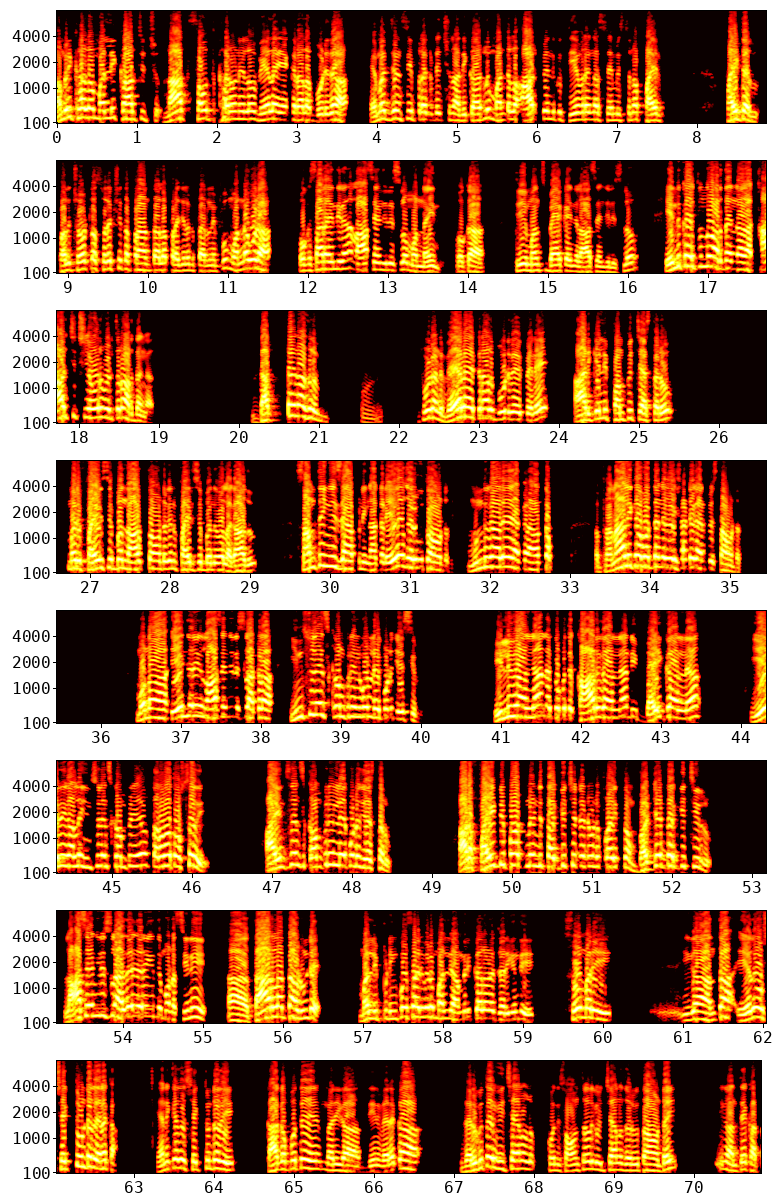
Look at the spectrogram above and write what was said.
అమెరికాలో మళ్ళీ కార్చిచ్చు. North south కరోనీలో వేల ఎకరాల బూడిద ఎమర్జెన్సీ ప్రకటించిన అధికారులు మంటలు ఆర్పేందుకు తీవ్రంగా శ్రమిస్తున్న ఫైర్ ఫైటర్లు. పలు చోట్ల సురక్షిత ప్రాంతాల ప్రజలకు తరలింపు. మొన్న కూడా ఒకసారి అయింది కదా లాస్ ఏంజలీస్లో మొన్న అయింది. ఒక త్రీ మంత్స్ బ్యాక్ అయింది లాస్ ఏంజలీస్లో ఎందుకు అవుతుందో అర్థం కాదు. ఆ కార్చిచ్చు ఎవరు పెడతారో అర్థం కాదు. దట్టంగా అసలు చూడండి వేల ఎకరాలు బూడిదైపోయినాయి ఆడికెళ్ళి పంపించేస్తారు. మరి ఫైర్ సిబ్బంది ఆపుతూ ఉంటారు కానీ ఫైర్ సిబ్బంది వల్ల కాదు. సంథింగ్ ఈజ్ హ్యాపెనింగ్ అక్కడ ఏదో జరుగుతూ ఉంటుంది. ముందుగానే అక్కడ అంత ప్రణాళికాబద్ధంగా చేసినట్టే కనిపిస్తూ ఉంటుంది. మొన్న ఏం జరిగింది? లాస్ ఏంజలీస్లో అక్కడ ఇన్సూరెన్స్ కంపెనీలు కూడా లేకుండా చేసిరు ఇల్లు కాలినా లేకపోతే కారు కాలినా నీ బైక్ కాలినా ఏది కాలినా ఇన్సూరెన్స్ కంపెనీ తర్వాత వస్తుంది. ఆ ఇన్సూరెన్స్ కంపెనీలు లేకుండా చేస్తారు. ఆడ ఫైర్ డిపార్ట్మెంట్ని తగ్గించేటటువంటి ప్రయత్నం బడ్జెట్ తగ్గించిర్రు. లాస్ ఏంజలీస్లో అదే జరిగింది. మన సినీ తారలంతా ఆడుండే. మళ్ళీ ఇప్పుడు ఇంకోసారి కూడా మళ్ళీ అమెరికాలోనే జరిగింది. సో మరి ఇక అంతా ఏదో శక్తి ఉంటుంది వెనక. వెనకేదో శక్తి ఉంటుంది. కాకపోతే మరి ఇక దీని వెనక జరుగుతాయి విచారణలు. కొన్ని సంవత్సరాలకు విచారణలు జరుగుతూ ఉంటాయి. ఇక అంతే కథ.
